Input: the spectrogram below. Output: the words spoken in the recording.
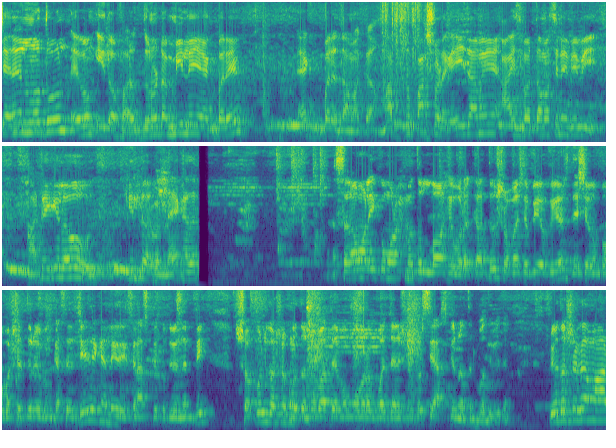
চ্যানেল নতুন এবং ঈদ অফার, দুটোটা মিলে একবারে একবারে দামাকা মাত্র পাঁচশো টাকা। এই দামে আইসবার দাম আছে বেবি, হাটে গেলেও কিনতে পারবেন না, এক হাজার আসসালামু আলাইকুম রহমতুল্লাহ বরাকাতু সময় প্রিয় ভিউয়ার্স দেশে এবং প্রবাসের দূরে এবং কাছে যে যেখান থেকে দেখছেন আজকের প্রতিবেদনটি সকলকে অসংখ্য ধন্যবাদ এবং মোবারকবাদ জানিয়ে শুরু করছি আজকের নতুন প্রতিবেদন। প্রিয় দর্শক, আমার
